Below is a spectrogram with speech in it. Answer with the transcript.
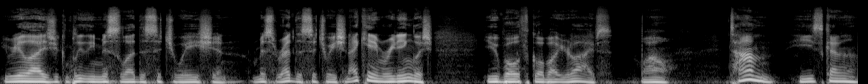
You realize you completely misled the situation, misread the situation. I can't even read English. You both go about your lives. Wow. Tom, he's kind of,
